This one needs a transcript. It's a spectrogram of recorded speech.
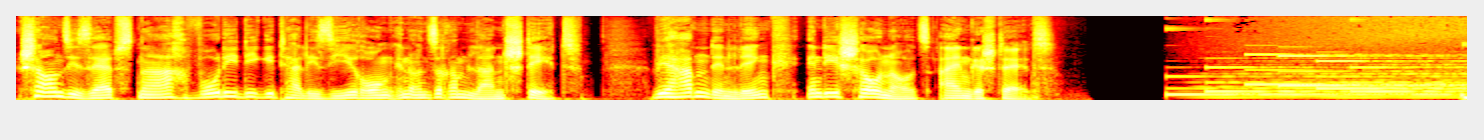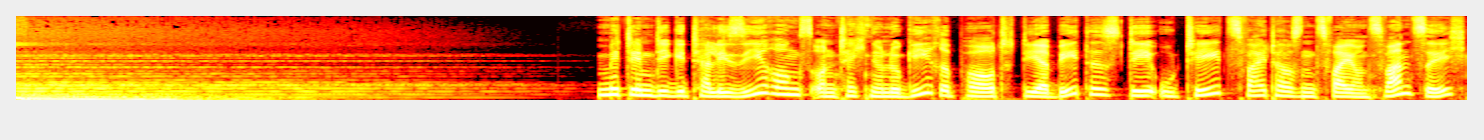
Schauen Sie selbst nach, wo die Digitalisierung in unserem Land steht. Wir haben den Link in die Show Notes eingestellt. Mit dem Digitalisierungs- und Technologiereport Diabetes DUT 2022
